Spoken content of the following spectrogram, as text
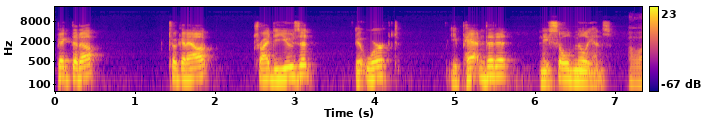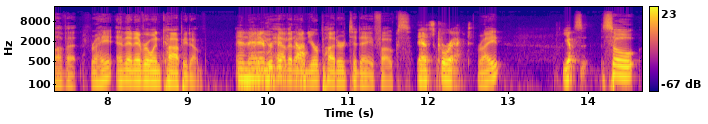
Picked it up, took it out, tried to use it. It worked. He patented it, and he sold millions. I love it. Right, and then everyone copied him. And, then you have it on your putter today, folks. That's correct. Right. Yep. So, so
